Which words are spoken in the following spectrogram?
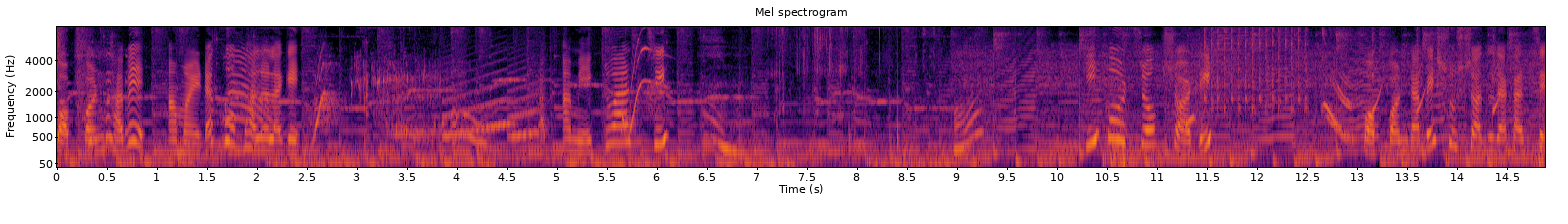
পপকর্ন খাবে, আমার এটা খুব ভালো লাগে। আমি একটু আসছি। কি করছ, শর্টি? পপকর্নটা বেশ সুস্বাদু দেখাচ্ছে।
